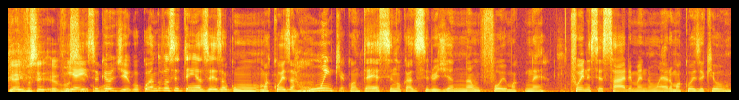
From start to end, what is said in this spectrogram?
E aí você, você e é isso como... que eu digo. Quando você tem às vezes alguma coisa ah. ruim que acontece, no caso da cirurgia não foi uma, né, foi necessária, mas não era uma coisa que eu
